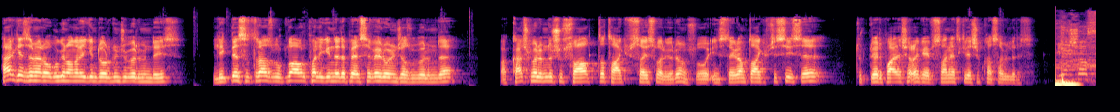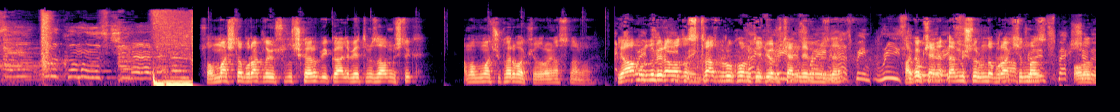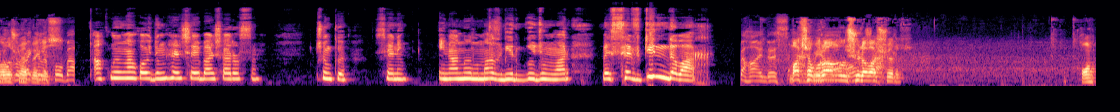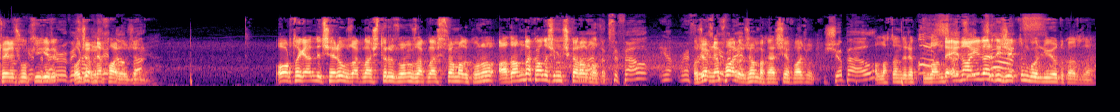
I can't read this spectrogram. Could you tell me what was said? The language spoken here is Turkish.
Herkese merhaba. Bugün Ana Lig'in 4. bölümündeyiz. Ligde Strasbourg'la Avrupa Ligi'nde de PSV ile oynayacağız bu bölümde. Bak kaç bölümde şu sağ altta takipçi sayısı var görüyor musun? O Instagram takipçisi ise Türkleri paylaşarak efsane etkileşim kasabiliriz. Son maçta Burak'la Yusuf'u çıkarıp ilk galibiyetimizi almıştık. Ama bu maç yukarı bakıyorlar oynasınlar bari. Yağmurlu bir havada Strasbourg'u konuk ediyoruz kendi evimizde. Takım kenetlenmiş durumda Burak Yılmaz. Ona konuşma yapacağız. Aklına koyduğun her şeyi başarırsın. Çünkü senin inanılmaz bir gücün var ve sevgin de var. Maça Burak'ın vuruşuyla başlıyoruz. Conte ile çok iyi girdik. Hocam ne faal hocam ya. Orta geldi içeri uzaklaştırırız onu uzaklaştıramadık onu. Adamda kalı şimdi çıkaralım onu. Hocam ne faal hocam bak her şey faal oldu. Allah'tan direkt kullandı. Enayiler diyecektim gol yiyorduk az daha.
